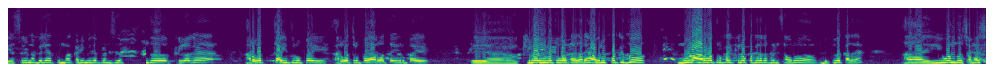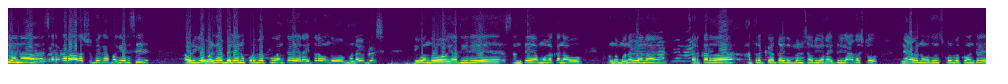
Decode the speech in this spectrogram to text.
ಹೆಸರಿನ ಬೆಲೆ ತುಂಬಾ ಕಡಿಮೆ ಇದೆ ಫ್ರೆಂಡ್ಸ್ ಒಂದು ಕಿಲೋಗೆ ಅರವತ್ತೈದು ರೂಪಾಯಿ, ಅರವತ್ತು ರೂಪಾಯಿ, ಅರವತ್ತೈದು ರೂಪಾಯಿ, ಈ ಕಿಲೋ ಈಗ ತಗೊಳ್ತಾ ಇದ್ದಾರೆ. ಅವ್ರಿಗೆ ಕೊಟ್ಟಿದ್ದು ನೂರ ಅರವತ್ತು ರೂಪಾಯಿ ಕಿಲೋ ಕೊಟ್ಟಿದ್ದಾರೆ ಫ್ರೆಂಡ್ಸ್ ಅವರು ಬಿತ್ತಬೇಕಾದ್ರೆ ಈ ಒಂದು ಸಮಸ್ಯೆಯನ್ನ ಸರ್ಕಾರ ಆದಷ್ಟು ಬೇಗ ಬಗೆಹರಿಸಿ ಅವರಿಗೆ ಒಳ್ಳೆ ಬೆಲೆಯನ್ನು ಕೊಡಬೇಕು ಅಂತೇಳಿ ರೈತರ ಒಂದು ಮನವಿ ಫ್ರೆಂಡ್ಸ್ ಈ ಒಂದು ಯಾದಗಿರಿ ಸಂತೆಯ ಮೂಲಕ ನಾವು ಒಂದು ಮನವಿಯನ್ನ ಸರ್ಕಾರದ ಹತ್ರ ಕೇಳ್ತಾ ಇದ್ದೀವಿ ಫ್ರೆಂಡ್ಸ್ ಅವರಿಗೆ ರೈತರಿಗೆ ಆದಷ್ಟು ನ್ಯಾಯವನ್ನು ಒದಗಿಸ್ಕೊಳ್ಬೇಕು ಅಂತೇಳಿ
